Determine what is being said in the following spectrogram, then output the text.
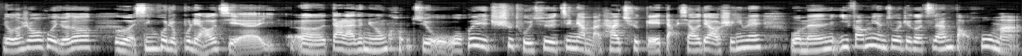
有的时候会觉得恶心或者不了解呃带来的那种恐惧，我会试图去尽量把它去给打消掉，是因为我们一方面做这个自然保护嘛，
